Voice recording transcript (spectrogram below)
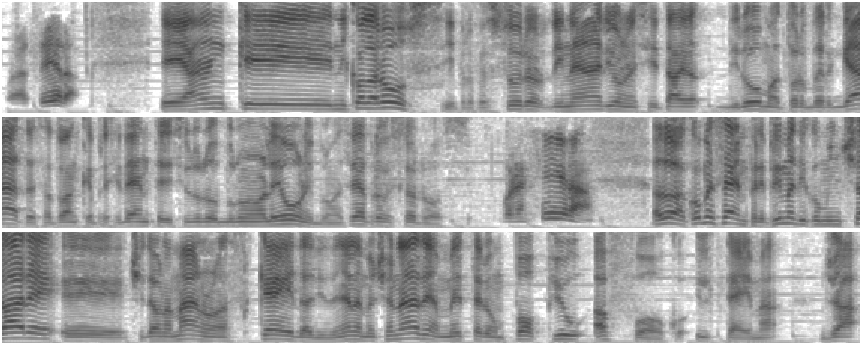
Buonasera e anche Nicola Rossi, professore ordinario all'Università di Roma Tor Vergata, è stato anche presidente dell'Istituto Bruno Leoni. Buonasera professor Rossi. Buonasera. Allora, come sempre, prima di cominciare eh, ci dà una mano la scheda di Daniela Mecenari a mettere un po' più a fuoco il tema già,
